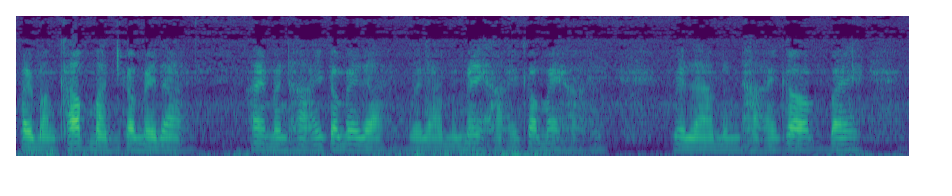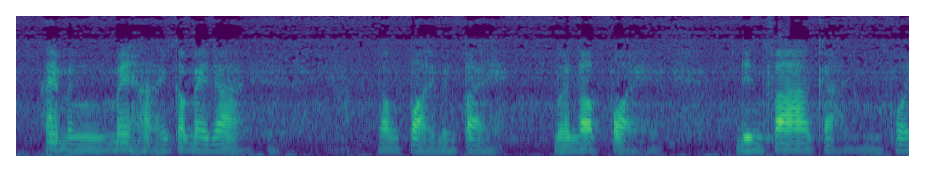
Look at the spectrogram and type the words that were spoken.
ไปบังคับมันก็ไม่ได้ ให้มันหายก็ไม่ได้ เวลามันไม่หายก็ไม่หาย เวลามันหายก็ไป ให้มันไม่หายก็ไม่ได้ ต้องปล่อยมันไป เหมือนเราปล่อย ดินฟ้าอากาศฝน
